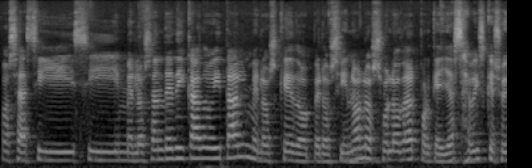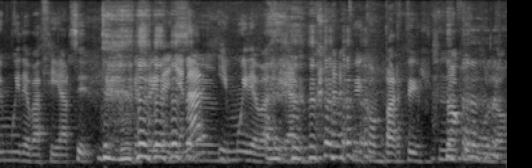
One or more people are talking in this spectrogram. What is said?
O sea, si, si me los han dedicado y tal, me los quedo, pero si no, los suelo dar porque ya sabéis que soy muy de vaciar. Sí. Que soy de llenar y muy de vaciar. Y compartir. No acumulo.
